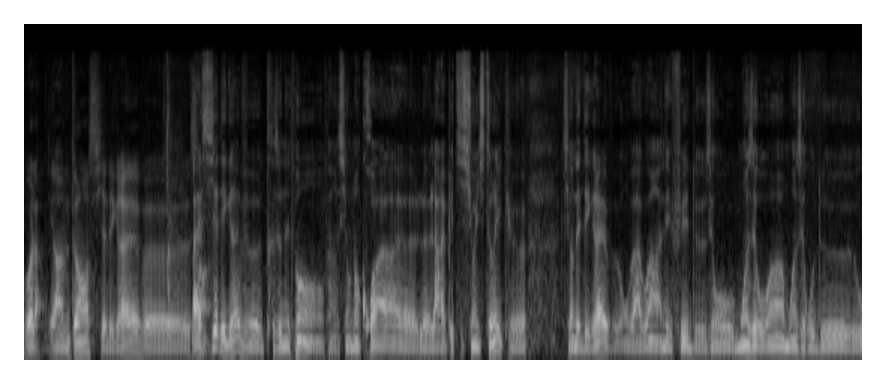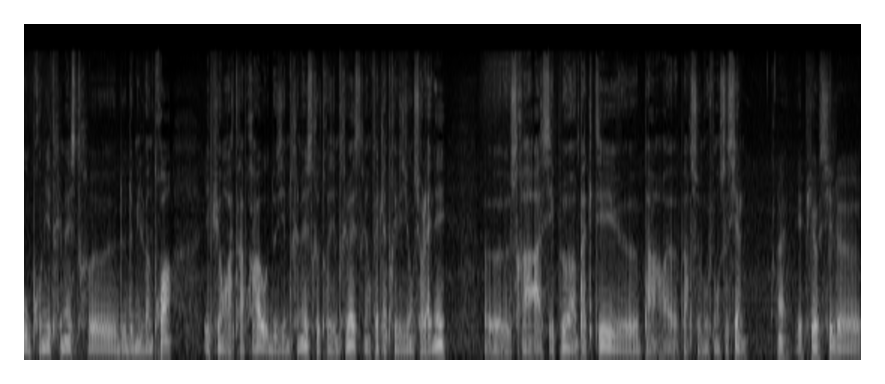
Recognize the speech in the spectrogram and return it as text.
Voilà. Et en même temps, s'il y a des grèves. euh, Bah, S'il y a des grèves, très honnêtement, enfin, si on en croit la répétition historique, si on a des grèves, on va avoir un effet de 0, moins 0,1, moins 0,2 au premier trimestre euh, de 2023, et puis on rattrapera au deuxième trimestre au troisième trimestre. Et en fait, la prévision sur l'année euh, sera assez peu impactée euh, par, euh, par ce mouvement social. Ouais. Et puis il y a aussi le,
